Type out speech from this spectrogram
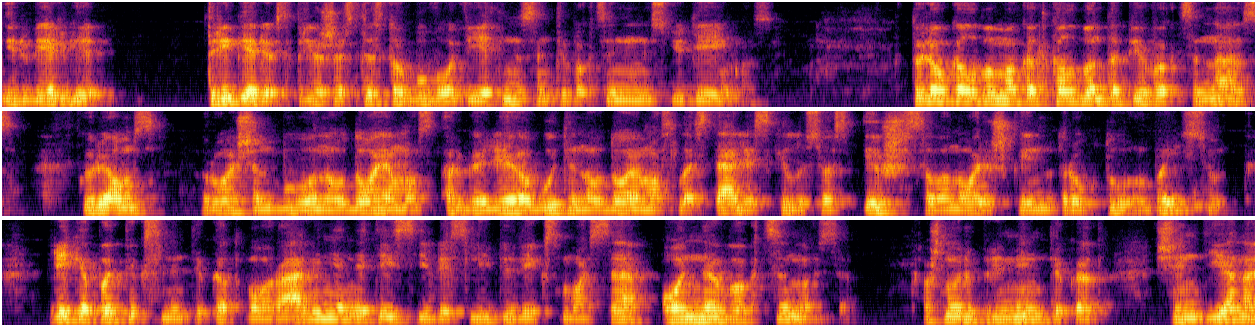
Ir vėlgi, trigeris, priežastis to buvo vietinis antivakcininis judėjimas. Toliau kalbama, kad kalbant apie vakcinas, kurioms ruošiant buvo naudojamos ar galėjo būti naudojamos ląstelės kilusios iš savanoriškai nutrauktų vaisių, reikia patikslinti, kad moralinė neteisybė slypi veiksmuose, o ne vakcinuose. Aš noriu priminti, kad šiandieną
